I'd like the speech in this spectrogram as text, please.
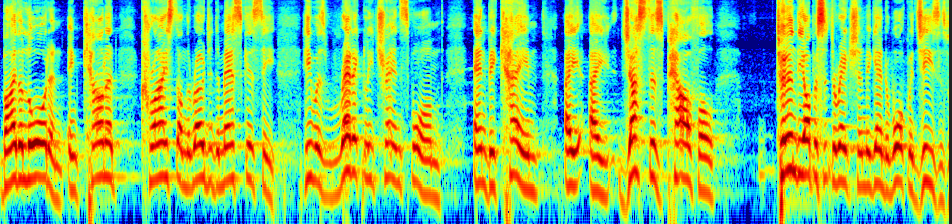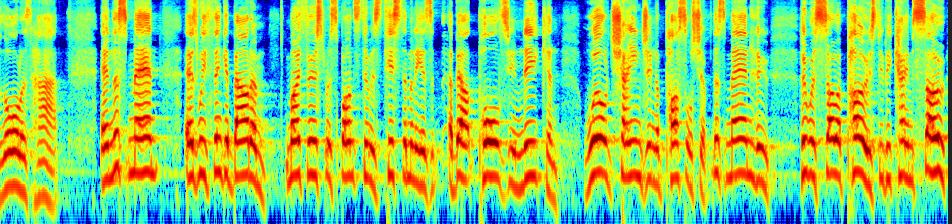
by the Lord and encountered Christ on the road to Damascus, he, he was radically transformed and became a, a just as powerful, turned the opposite direction, and began to walk with Jesus with all his heart. And this man, as we think about him, my first response to his testimony is about Paul's unique and world changing apostleship. This man who who was so opposed, who became so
